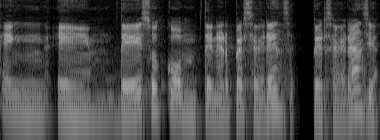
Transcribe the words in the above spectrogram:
en, de eso con tener perseverancia, perseverancia.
